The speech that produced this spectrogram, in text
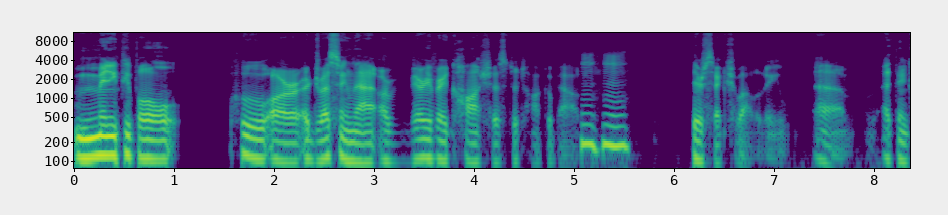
many people who are addressing that are very very cautious to talk about mm-hmm. their sexuality um, i think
